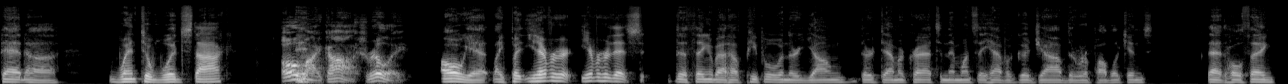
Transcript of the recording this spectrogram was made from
that uh went to Woodstock. Oh and, my gosh, really? Oh yeah, like but you ever you ever heard that the thing about how people when they're young they're Democrats and then once they have a good job they're Republicans that whole thing.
